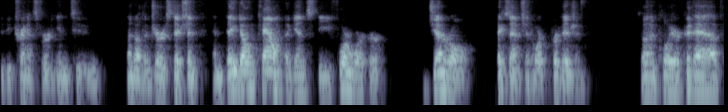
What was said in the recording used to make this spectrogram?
to be transferred into another jurisdiction. And they don't count against the four worker general exemption or provision. So an employer could have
